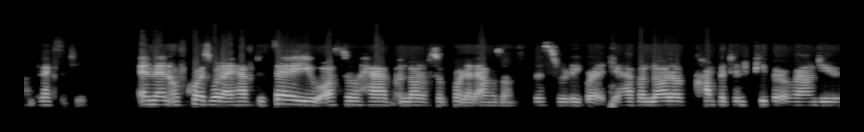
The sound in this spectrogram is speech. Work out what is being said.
complexity. And then, of course, what I have to say, you also have a lot of support at Amazon. This is really great. You have a lot of competent people around you,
